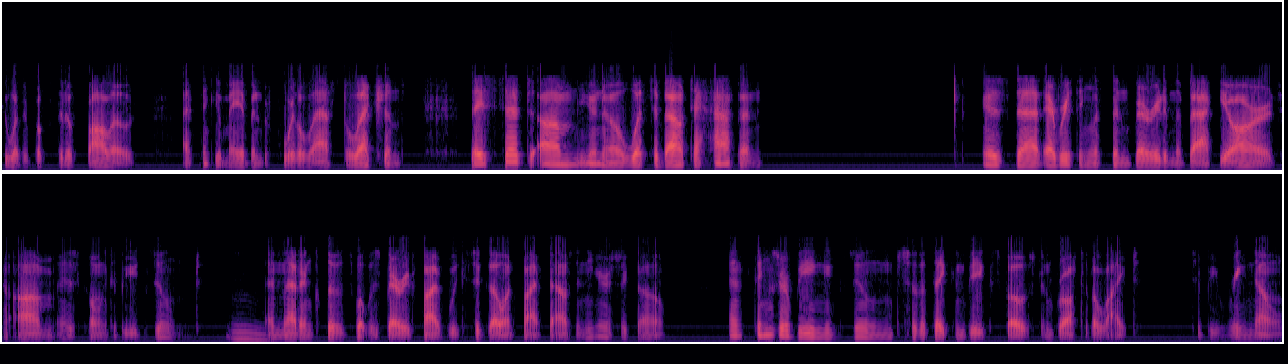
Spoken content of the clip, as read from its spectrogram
two other books that have followed. I think it may have been before the last elections. They said, um, you know, what's about to happen is that everything that's been buried in the backyard um, is going to be exhumed Mm. and that includes what was buried five weeks ago and 5,000 years ago. And things are being exhumed so that they can be exposed and brought to the light to be reknown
